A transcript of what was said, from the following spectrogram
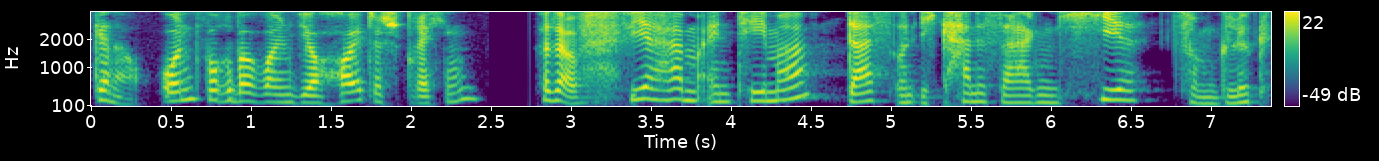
Genau. Und worüber wollen wir heute sprechen? Pass auf, wir haben ein Thema, das, und ich kann es sagen, hier zum Glück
